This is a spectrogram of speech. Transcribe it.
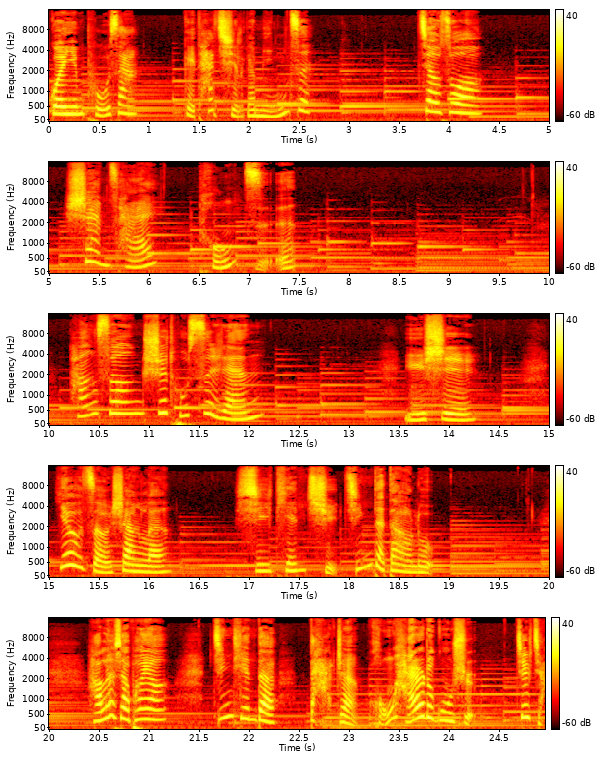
观音菩萨给他起了个名字，叫做善财童子。唐僧师徒四人，于是又走上了西天取经的道路。好了，小朋友，今天的大战红孩儿的故事就讲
